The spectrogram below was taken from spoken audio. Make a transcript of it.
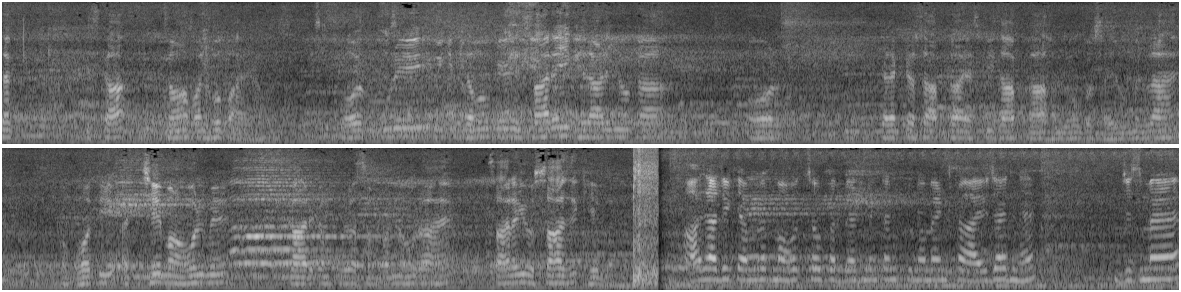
तक इसका समापन हो पाएगा। और पूरे दमों के सारे ही खिलाड़ियों का और कलेक्टर साहब का, एसपी साहब का हम लोगों को सहयोग मिल रहा है और बहुत ही अच्छे माहौल में कार्यक्रम पूरा संपन्न हो रहा है। सारे ही उत्साह से खेल रहे हैं। आज़ादी के अमृत महोत्सव पर बैडमिंटन टूर्नामेंट का आयोजन है, जिसमें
